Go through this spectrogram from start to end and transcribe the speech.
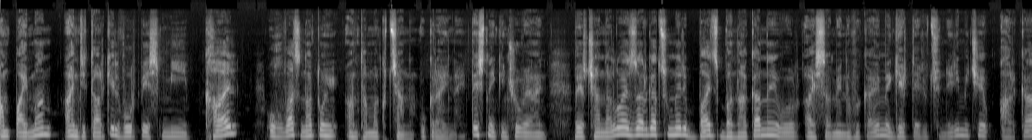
անպայման այն դիտարկել որպես մի քայլ ուղղված ՆԱՏՕ-ի անդամակցությանը Ուկրաինայի։ Տեսնենք ինչով է այն վերջանալու այս զարգացումները, բայց բնական է, որ այս ամենը վկայում է գերտերությունների միջև արկա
